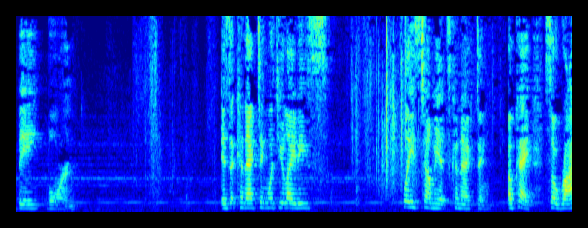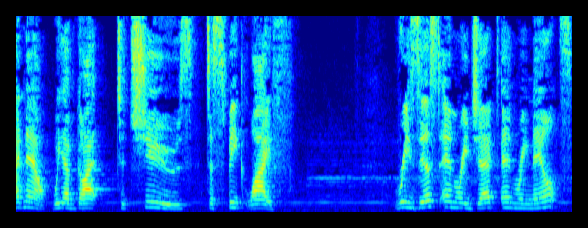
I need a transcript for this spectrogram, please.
be born. Is it connecting with you, ladies? Please tell me it's connecting. Okay, so right now we have got to choose to speak life Resist and reject and renounce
